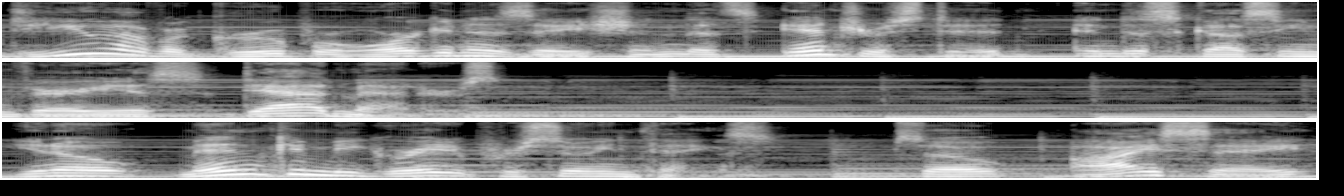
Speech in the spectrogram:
Do you have a group or organization that's interested in discussing various dad matters? You know, men can be great at pursuing things. So I say,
